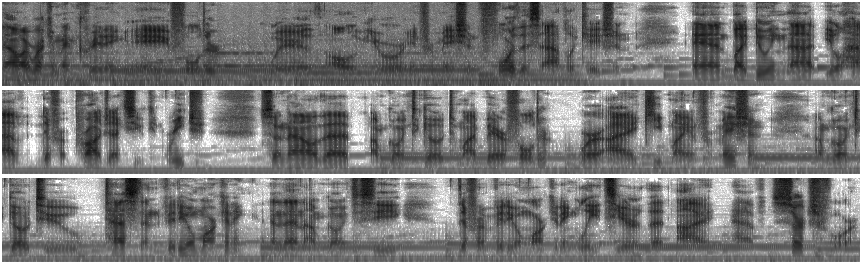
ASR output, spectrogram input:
Now I recommend creating a folder with all of your information for this application and by doing that you'll have different projects you can reach. So now that I'm going to go to my Bear folder where I keep my information, I'm going to go to test and video marketing and then I'm going to see different video marketing leads here that I have searched for.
